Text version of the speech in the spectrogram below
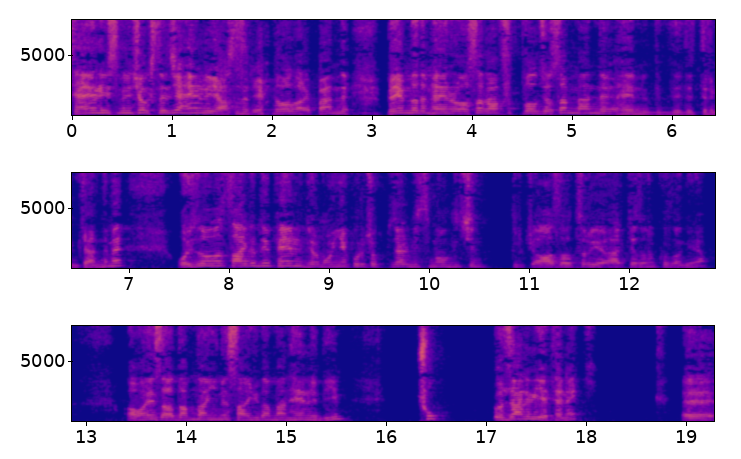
Henry ismini çok istedince Henry yazdırıyor doğal olarak. Ben de benim de adım Henry olsa ben futbolcu olsam ben de Henry dedirtirim kendime. O yüzden ona saygı duyup Henry diyorum. Onyekuru çok güzel bir isim olduğu için Türkçe ağza oturuyor. Herkes onu kullanıyor. Ama neyse adamdan yine saygıdan ben Henry diyeyim. Çok özel bir yetenek. Ee,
